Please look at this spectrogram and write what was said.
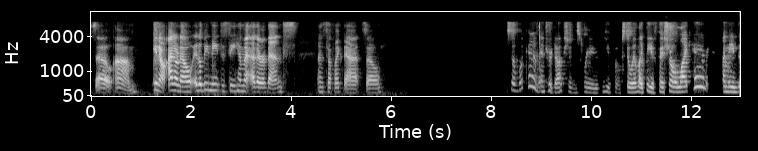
So, um, you know, I don't know. It'll be neat to see him at other events and stuff like that. So. So, what kind of introductions were you, you folks doing? Like the official, like, hey, I mean,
